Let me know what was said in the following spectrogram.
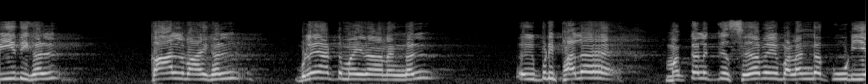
வீதிகள் கால்வாய்கள் விளையாட்டு மைதானங்கள் இப்படி பல மக்களுக்கு சேவை வழங்கக்கூடிய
